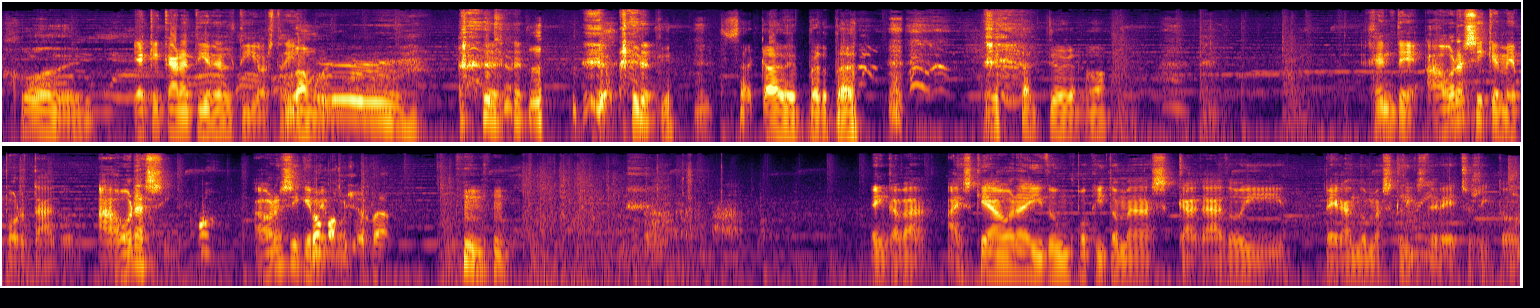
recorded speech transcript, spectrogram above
Joder. Ya qué cara tiene el tío, está ahí. Vamos. Es que se acaba de despertar. Está el tío que no. Gente, ahora sí que me he portado. Ahora sí. Ahora sí que me he ¡Toma portado. Venga, va. Ah, es que ahora he ido un poquito más cagado y pegando más clics derechos y todo.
